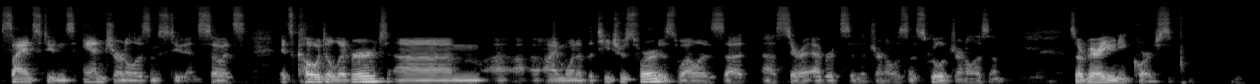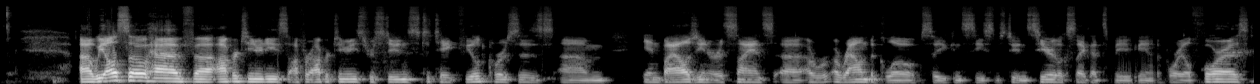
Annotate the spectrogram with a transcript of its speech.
science students and journalism students. So it's it's co-delivered. Um, I, am one of the teachers for it, as well as uh, uh, Sarah Everts in the journalism School of Journalism. So a very unique course. Uh, we also have uh, opportunities, offer opportunities for students to take field courses um, in biology and earth science uh, around the globe. So you can see some students here. Looks like that's maybe in the boreal forest,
